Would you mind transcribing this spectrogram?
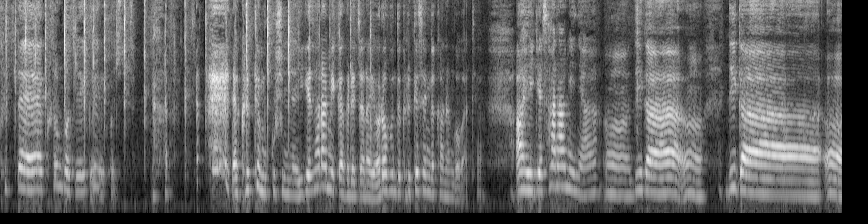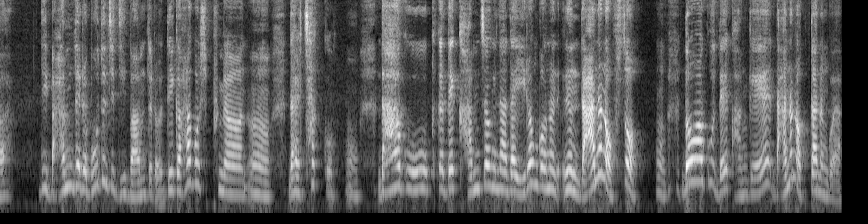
그때 그런 거지. 그, 야 그렇게 묻고 싶네. 이게 사람이니까 그랬잖아. 여러분도 그렇게 생각하는 것 같아요. 아 이게 사랑이냐? 어, 네가 어, 네가 어, 네 마음대로 뭐든지 네 마음대로 네가 하고 싶으면 어, 날 찾고 어, 나하고 그니까 내 감정이나 나 이런 거는 응, 나는 없어. 어, 너하고 내 관계에 나는 없다는 거야.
